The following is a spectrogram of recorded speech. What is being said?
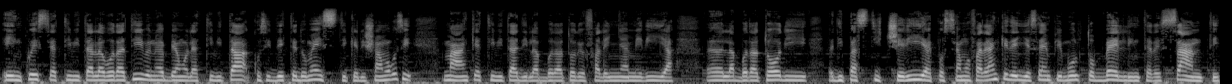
e in queste attività lavorative noi abbiamo le attività cosiddette domestiche, diciamo così, ma anche attività di laboratorio falegnameria, eh, laboratori eh, di pasticceria e possiamo fare anche degli esempi molto belli, interessanti,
